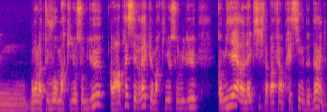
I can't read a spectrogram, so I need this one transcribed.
mm, bon, on a toujours Marquinhos au milieu. Alors après, c'est vrai que Marquinhos au milieu, comme hier, Leipzig n'a pas fait un pressing de dingue,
